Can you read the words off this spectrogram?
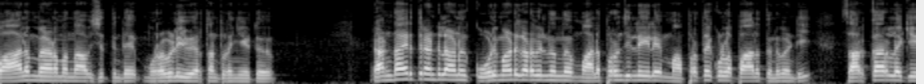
പാലം വേണമെന്ന ആവശ്യത്തിന്റെ മുറവിളി ഉയർത്താൻ തുടങ്ങിയിട്ട് രണ്ടായിരത്തി രണ്ടിലാണ് കോളിമാട് കടവിൽ നിന്ന് മലപ്പുറം ജില്ലയിലെ മപ്പുറത്തേക്കുള്ള പാലത്തിനു വേണ്ടി സർക്കാരിലേക്ക്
